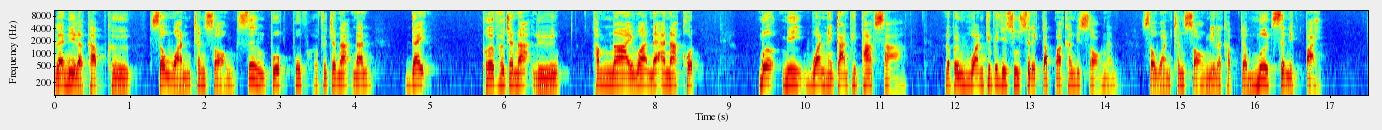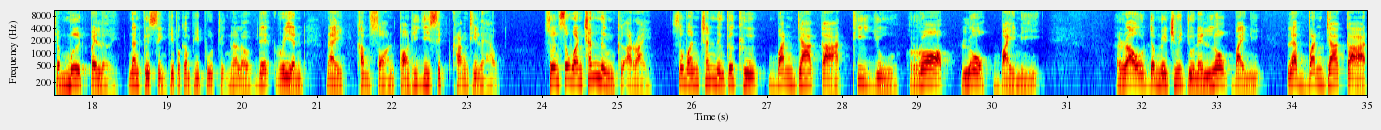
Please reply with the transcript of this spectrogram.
และนี่แหละครับคือสวรรค์ชั้นสองซึ่งพวกผู้เผยพระชนะนั้น ได้เผยพระชนะหรือทำนายว่าในอนาคต เมื่อมีวันแห่งการพิพากษา และเป็นวันที่พระเยซูเสด็จกลับมาครั้งที่สองนั้น สวรรค์ชั้นสองนี่แหละครับจะมืดสนิทไป จะมืดไปเลย นั่นคือสิ่งที่พระคัมภีร์พูดถึงแล้วเราได้เรียนในคำสอนตอนที่ 20 ครั้งที่แล้ว ส่วนสวรรค์ชั้นหนึ่งคืออะไร สวรรค์ชั้นหนึ่งก็คือบรรยากาศที่อยู่รอบโลกใบนี้ เราดำเนินชีวิตอยู่ในโลกใบนี้ และบรรยากาศ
